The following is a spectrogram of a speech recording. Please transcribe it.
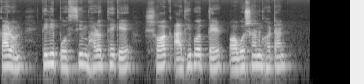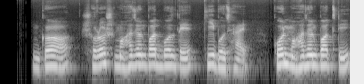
কারণ তিনি পশ্চিম ভারত থেকে শক আধিপত্যের অবসান ঘটান। গ. ষোড়শ মহাজনপদ বলতে কি বোঝায়? কোন মহাজনপদটি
